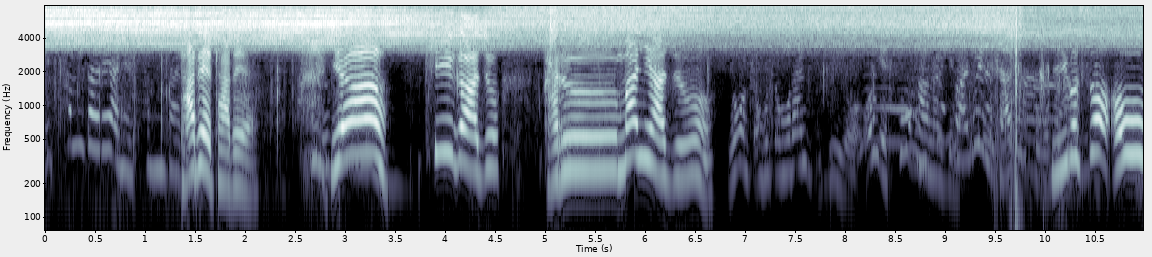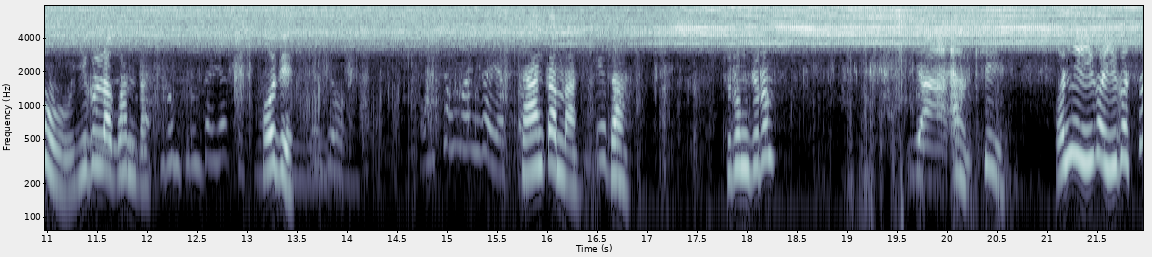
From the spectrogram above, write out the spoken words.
이 참다리 아니야 참다리. 달해, 달해. 이야, 키가 아주 가르마니 아주. 요건 동글동글한 키요. 올게 수확하는 게 뿌리는 다 있고. 이거 써? 어우, 익으려고 한다. 주렁주렁 달렸어. 어디? 여기 엄청 많이 달렸어. 잠깐만. 자, 주렁주렁. 야, 키. 언니 이거 익었어?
